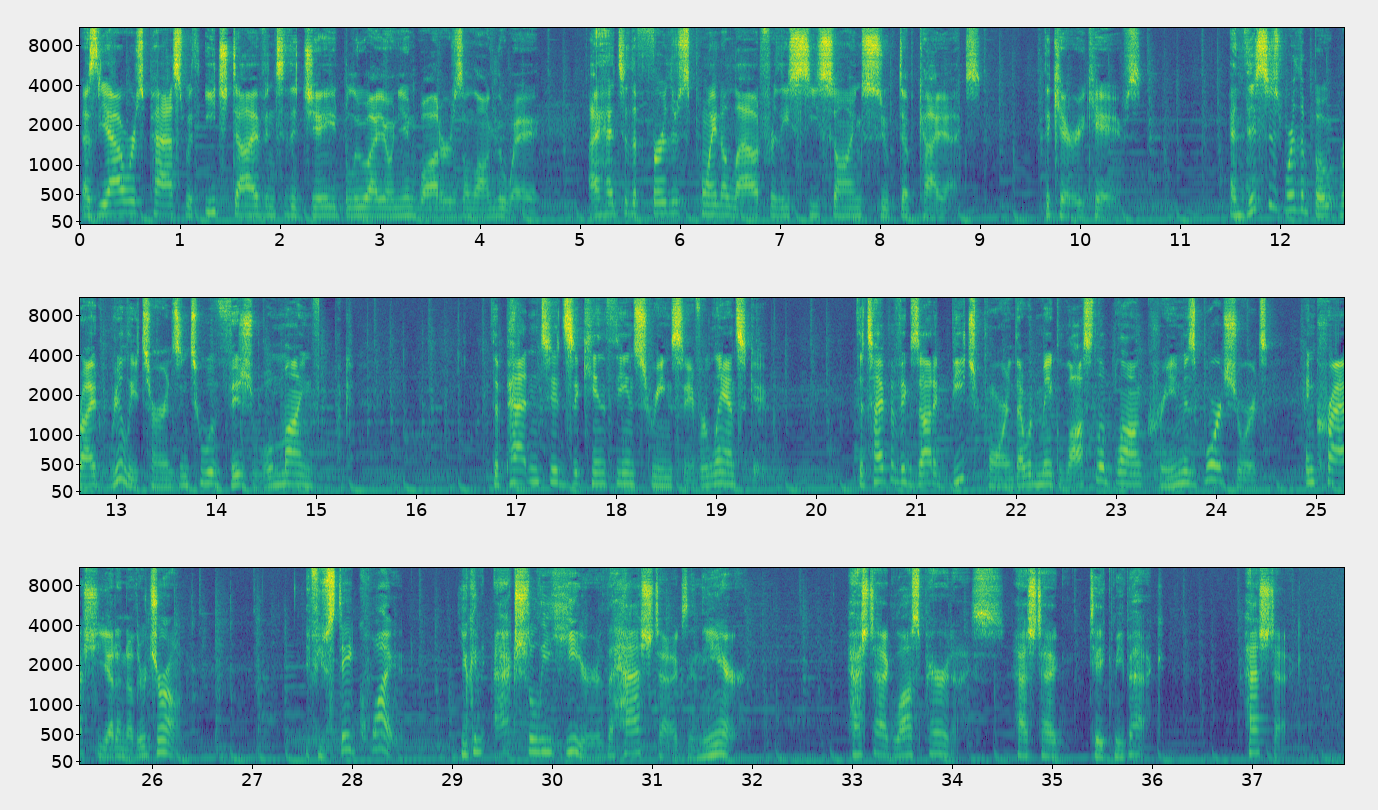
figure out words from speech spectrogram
As the hours pass with each dive into the jade blue Ionian waters along the way, I head to the furthest point allowed for these seesawing, souped up kayaks the Keri Caves. And this is where the boat ride really turns into a visual mindfuck. The patented Zakinthian screensaver landscape. The type of exotic beach porn that would make Lost LeBlanc cream his board shorts and crash yet another drone. If you stay quiet, you can actually hear the hashtags in the air. Hashtag Lost Paradise. Hashtag Take Me Back. Hashtag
